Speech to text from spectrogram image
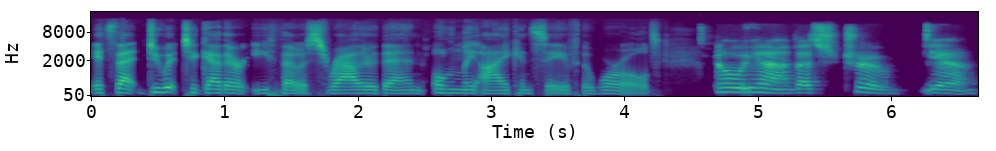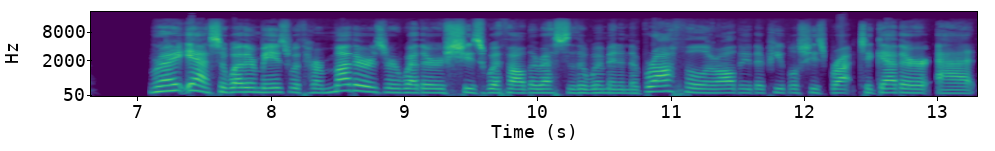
it's that do it together ethos rather than only I can save the world. Oh, yeah. That's true. Yeah. Right. Yeah. So whether Maeve's with her mothers or whether she's with all the rest of the women in the brothel or all the other people she's brought together at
